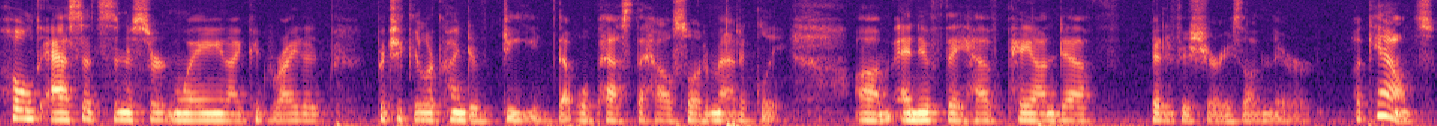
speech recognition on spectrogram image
hold assets in a certain way, and I could write a particular kind of deed that will pass the house automatically. Um, and if they have pay on death beneficiaries on their accounts,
